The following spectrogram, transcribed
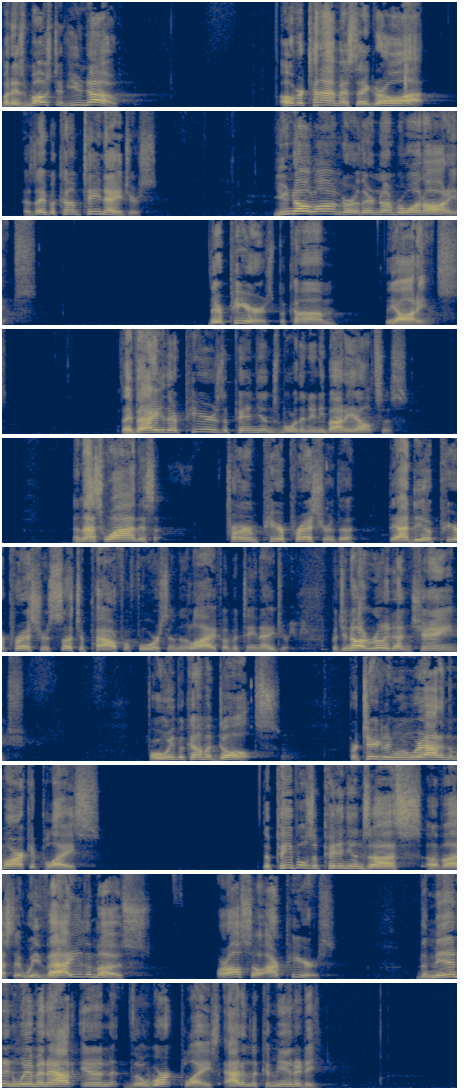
But as most of you know, over time as they grow up, as they become teenagers, you no longer are their number one audience. Their peers become the audience. They value their peers' opinions more than anybody else's. And that's why this term peer pressure, the, the idea of peer pressure, is such a powerful force in the life of a teenager. But you know, it really doesn't change. For when we become adults, particularly when we're out in the marketplace, the people's opinions us, of us that we value the most are also our peers. The men and women out in the workplace, out in the community.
